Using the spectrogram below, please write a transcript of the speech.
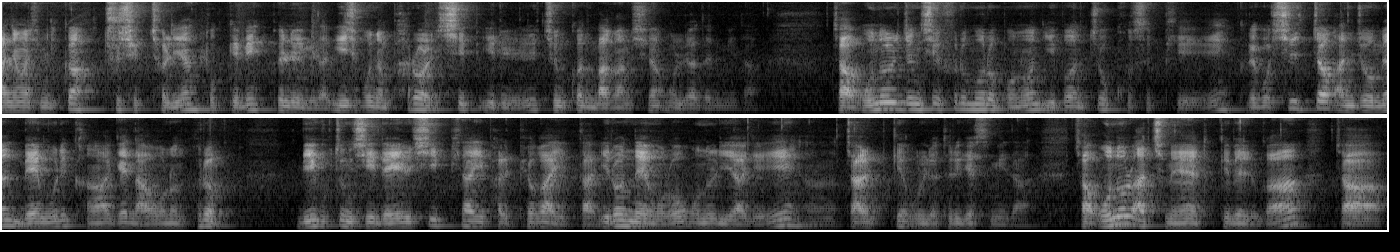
안녕하십니까 주식 천리안 도깨비 밸류입니다. 25년 8월 11일 증권 마감 시장 올려드립니다. 자 오늘 증시 흐름으로 보는 이번 주 코스피 그리고 실적 안 좋으면 매물이 강하게 나오는 흐름 미국 증시 내일 CPI 발표가 있다 이런 내용으로 오늘 이야기 어, 짧게 올려드리겠습니다. 자 오늘 아침에 도깨비밸류가 자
